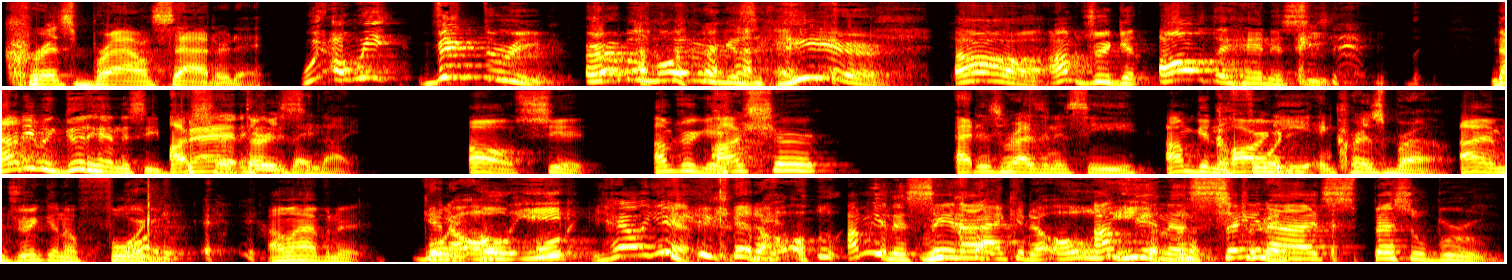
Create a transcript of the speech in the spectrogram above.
Chris Brown Saturday. we, are we victory. Urban loitering is here. Oh, I'm drinking all the Hennessy. Not even good Hennessy. Usher bad Thursday Hennessy. night. Oh shit. I'm drinking. Usher at his residency. I'm getting a 40. and Chris Brown. I am drinking a 40. I'm having a Get an 40. old Oh, E? oh, Hell yeah. Get an old- I'm getting a cracking an old I'm E getting a strip. Special brew.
